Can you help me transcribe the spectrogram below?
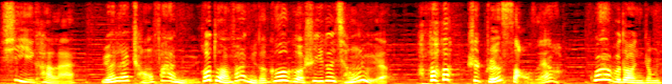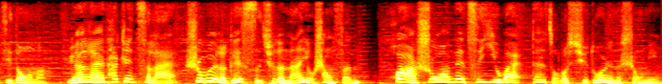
细一看来，原来长发女和短发女的哥哥是一对情侣，哈哈，是准嫂子呀！怪不得你这么激动呢，原来她这次来是为了给死去的男友上坟。话说那次意外带走了许多人的生命，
